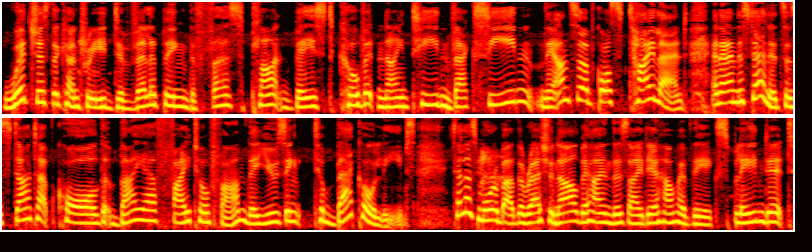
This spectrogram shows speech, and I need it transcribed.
Which is the country developing the first plant based COVID 19 vaccine? The answer, of course, Thailand. And I understand it's a startup called Baiya Phytopharm. They're using tobacco leaves. Tell us more about the rationale behind this idea. How have they explained it?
